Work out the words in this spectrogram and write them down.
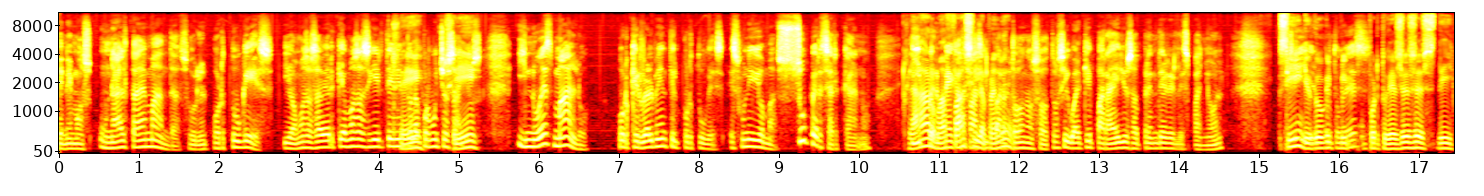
tenemos una alta demanda sobre el portugués y vamos a saber que vamos a seguir teniéndola Sí, por muchos sí. años? Y no es malo, porque realmente el portugués es un idioma súper cercano, Claro, hiper más mega fácil de para todos nosotros, igual que para ellos aprender el español. Sí, yo el creo que el portugués- portugués es, es di-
